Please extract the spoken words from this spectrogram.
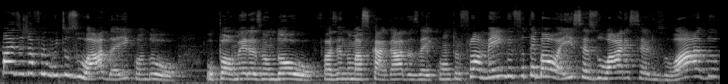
mas eu já fui muito zoada aí quando o Palmeiras andou fazendo umas cagadas aí contra o Flamengo. E futebol é isso, é zoar e ser zoado.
